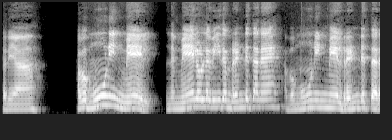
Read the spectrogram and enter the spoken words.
சரியா? அப்போ மூணின் மேல் இந்த மேலுள்ள விகிதம் ரெண்டு தானே? அப்போ மூணின் மேல் ரெண்டு தர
